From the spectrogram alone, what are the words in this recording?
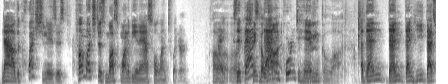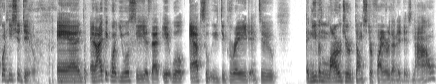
Now the question is, is how much does Musk want to be an asshole on Twitter? Right? Because uh, if that's that lot. important to him, I think a lot. Uh, then then then he that's what he should do. And and i think what you will see is that it will absolutely degrade into an even larger dumpster fire than it is now.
